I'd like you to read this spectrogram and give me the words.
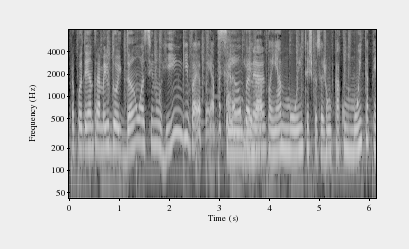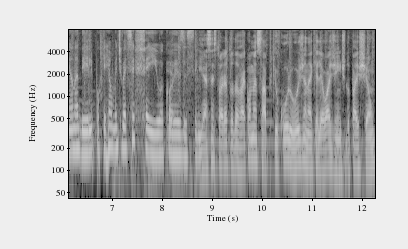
pra poder entrar meio doidão assim no ringue. Vai apanhar pra Sim, caramba, ele né? vai apanhar muito, as pessoas vão ficar com muita pena dele, porque realmente vai ser feio a coisa, assim. E essa história toda vai começar porque o Coruja, né, que ele é o agente do Paixão,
